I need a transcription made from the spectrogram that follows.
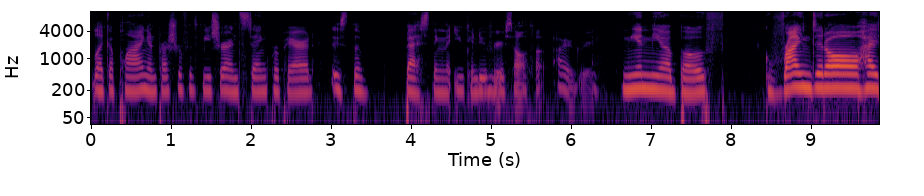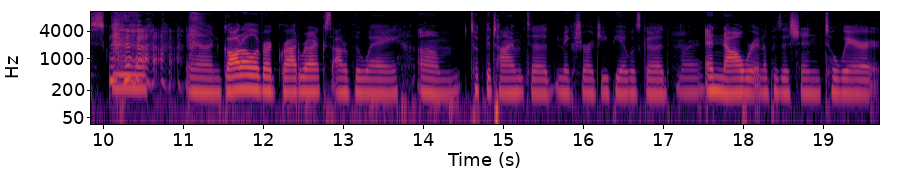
like applying and pressure for the future and staying prepared is the best thing that you can do for Mhm. yourself. Uh, I agree. Me and Mia both grinded all high school and got all of our grad reqs out of the way. Um, took the time to make sure our GPA was good. right. and now we're in a position to where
